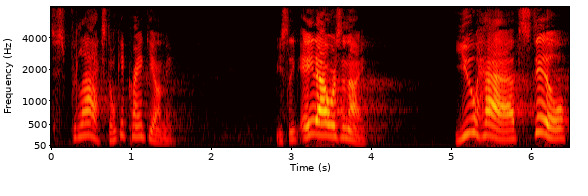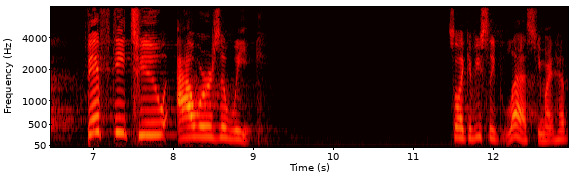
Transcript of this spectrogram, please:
Just relax. Don't get cranky on me. You sleep eight hours a night, you have still 52 hours a week. So, like, if you sleep less, you might have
